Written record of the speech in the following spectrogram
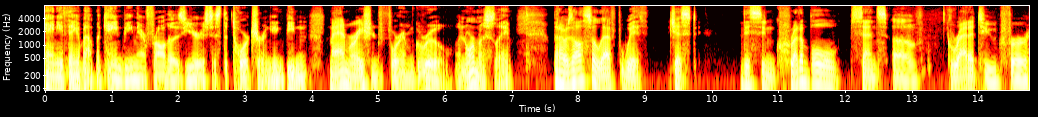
And you think about McCain being there for all those years, just the torture and getting beaten. My admiration for him grew enormously. But I was also left with just this incredible sense of gratitude for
